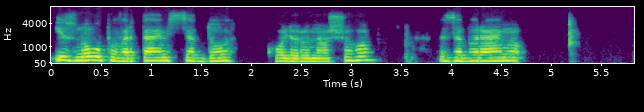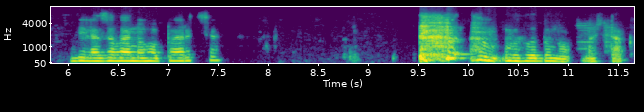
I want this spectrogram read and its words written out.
І знову повертаємося до кольору нашого. Забираємо біля зеленого перця в глибину. Ось так.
